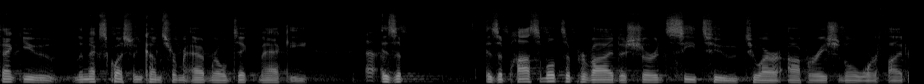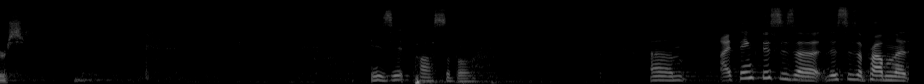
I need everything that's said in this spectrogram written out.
Thank you. The next question comes from Admiral Dick Mackey. Is it, is it possible to provide assured C2 to our operational warfighters? Is it possible? Um, I think this is a this is a problem that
